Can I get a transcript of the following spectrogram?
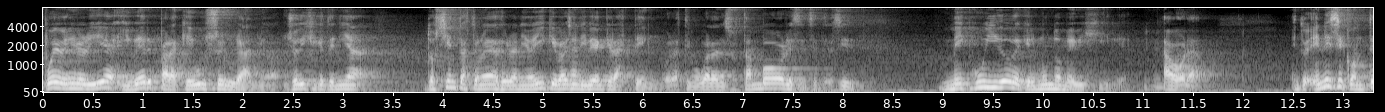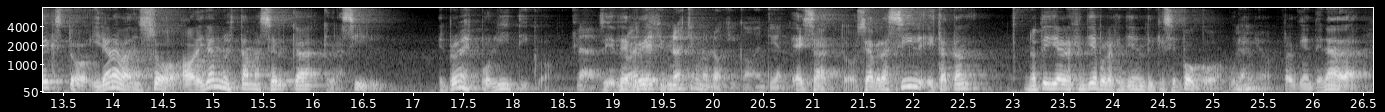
puede venir el día y ver para qué uso el uranio. Yo dije que tenía 200 toneladas de uranio ahí, que vayan y vean que las tengo. Las tengo guardadas en esos tambores, etc. Es decir, me cuido de que el mundo me vigile. Ahora, entonces, en ese contexto, Irán avanzó. Ahora, Irán no está más cerca que Brasil. El problema es político. Claro, no, es tecnológico, entiendo. Exacto. O sea, Brasil está tan... No te diría la Argentina porque la Argentina enriquece poco uranio, prácticamente nada.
